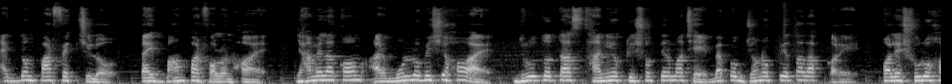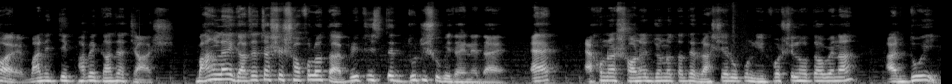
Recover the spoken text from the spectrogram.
একদম পারফেক্ট ছিল। তাই বাম্পার ফলন হয়। ঝামেলা কম আর মূল্য বেশি হওয়ায় দ্রুত তা স্থানীয় কৃষকদের মাঝে ব্যাপক জনপ্রিয়তা লাভ করে। ফলে শুরু হয় বাণিজ্যিকভাবে গাঁজা চাষ। বাংলায় গাঁজা চাষের সফলতা ব্রিটিশদের দুটি সুবিধা এনে দেয়। এক, এখন আর সনের জন্য তাদের রাশিয়ার উপর নির্ভরশীল হতে হবে না। আর দুই,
